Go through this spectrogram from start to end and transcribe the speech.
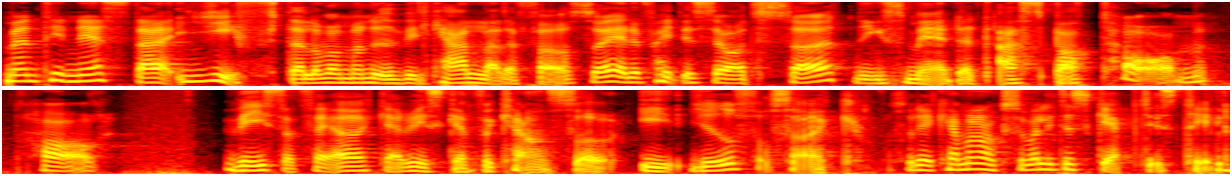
Men till nästa gift, eller vad man nu vill kalla det för, så är det faktiskt så att sötningsmedlet aspartam har visat sig öka risken för cancer i djurförsök. Så det kan man också vara lite skeptisk till.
